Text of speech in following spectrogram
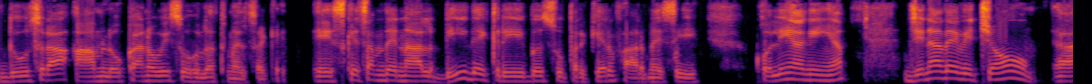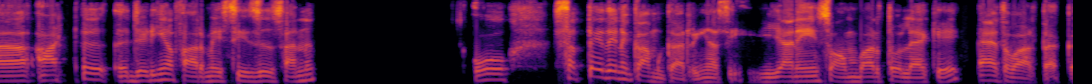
ਦੂਸਰਾ ਆਮ ਲੋਕਾਂ ਨੂੰ ਵੀ ਸਹੂਲਤ ਮਿਲ ਸਕੇ। ਇਸ ਕਿਸਮ ਦੇ ਨਾਲ 20 ਦੇ ਕਰੀਬ ਸੁਪਰ ਕੇਅਰ ਫਾਰਮੇਸੀ ਖੋਲੀਆਂ ਗਈਆਂ, ਜਿਨ੍ਹਾਂ ਦੇ ਵਿੱਚੋਂ 8 ਜਿਹੜੀਆਂ ਫਾਰਮੇਸੀਜ਼ ਸਨ ਉਹ ਸੱਤੇ ਦਿਨ ਕੰਮ ਕਰ ਰਹੀਆਂ ਸੀ, ਯਾਨੀ ਸੋਮਵਾਰ ਤੋਂ ਲੈ ਕੇ ਐਤਵਾਰ ਤੱਕ।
